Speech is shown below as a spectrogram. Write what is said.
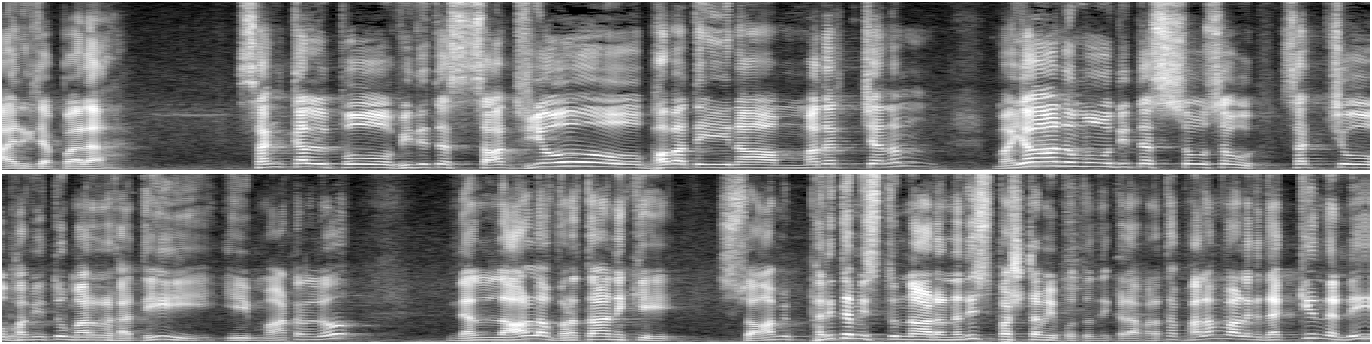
ఆయనకి చెప్పాలా? సంకల్పో విదిత సాధ్వ్యో భవతి నా మదర్చనం మయానుమోదిత సోసౌ సత్యో భవితుమర్హతి. ఈ మాటల్లో నెల్లాళ్ళ వ్రతానికి స్వామి ఫలితమిస్తున్నాడన్నది స్పష్టమైపోతుంది. ఇక్కడ వ్రత ఫలం వాళ్ళకి దక్కిందండి.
